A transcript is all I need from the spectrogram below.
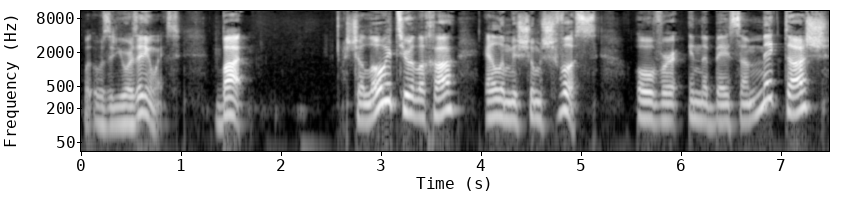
what was yours anyways. But shaloitir lacha ela mishum shvus. Over in the base of Mikdash,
